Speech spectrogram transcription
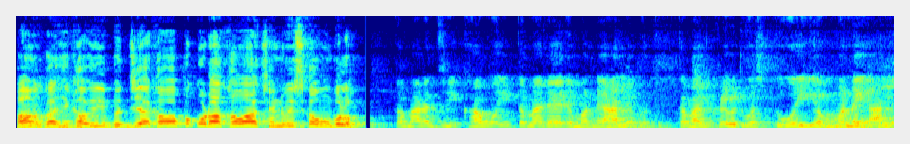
પાઉંભાજી ખાવી ભજીયા ખાવા પકોડા ખાવા સેન્ડવીચ ખાવું બોલો. તમારે જે ખાવું હોય તમારે અરે મને હાલે બધું. તમારી ફેવરિટ વસ્તુ હોય ઈ મને હાલે.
